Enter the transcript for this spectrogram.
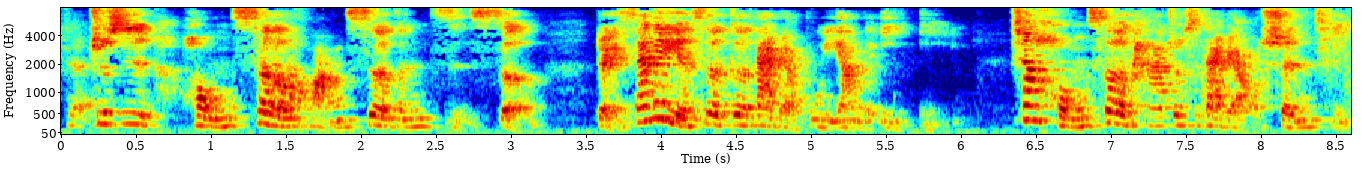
对，就是红色、黄色跟紫色，对，三个颜色各代表不一样的意义。像红色，它就是代表身体，哦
